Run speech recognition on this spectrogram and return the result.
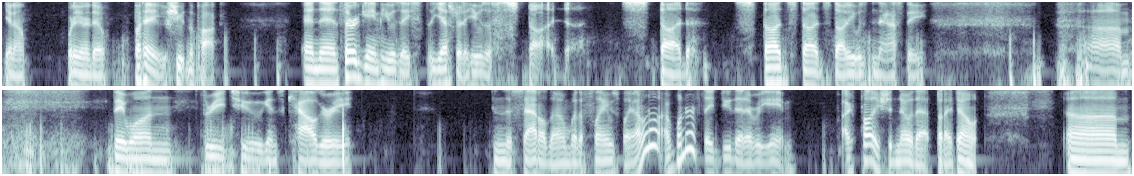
you know, what are you gonna do? But hey, you're shooting the puck. And then third game, he was a yesterday. He was a stud, stud, stud, stud, stud. He was nasty. Um, they won three two against Calgary in the Saddledome where the Flames play. I don't know. I wonder if they do that every game. I probably should know that, but I don't. Um,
